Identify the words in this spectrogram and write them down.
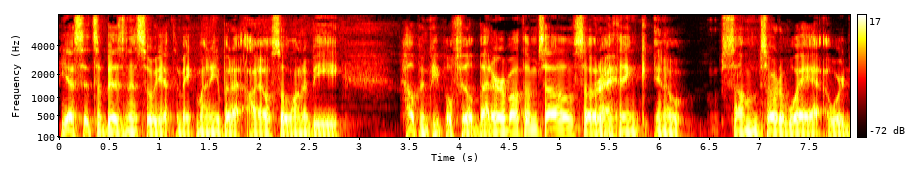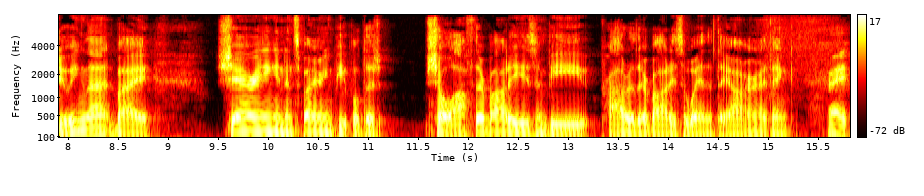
yes, it's a business, so we have to make money. But I also want to be helping people feel better about themselves. So and I think you know some sort of way we're doing that by sharing and inspiring people to show off their bodies and be proud of their bodies the way that they are. I think, right.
